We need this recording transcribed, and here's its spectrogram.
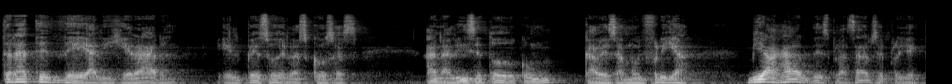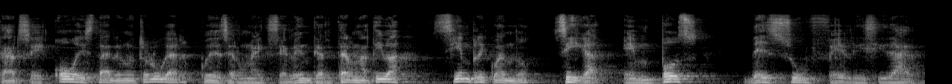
trate de aligerar el peso de las cosas. Analice todo con cabeza muy fría. Viajar, desplazarse, proyectarse o estar en otro lugar puede ser una excelente alternativa siempre y cuando siga en pos de su felicidad.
